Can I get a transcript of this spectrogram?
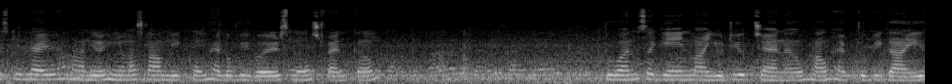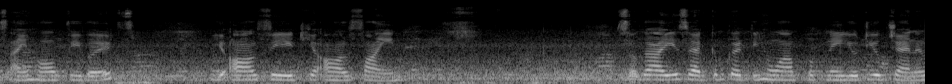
बिस्मिल्लाकुम hello viewers most welcome to once again my YouTube channel, how have to be guys I hope viewers you all fit, you all fine. So guys welcome करती हूँ आप अपने यूट्यूब चैनल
